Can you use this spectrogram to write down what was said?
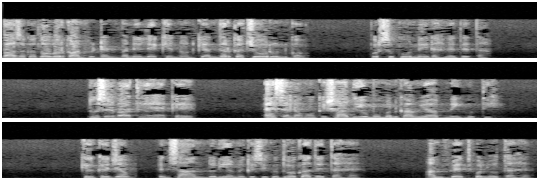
بازو کا اوور کانفیڈنٹ بنے، لیکن ان کے اندر کا چور ان کو پرسکون نہیں رہنے دیتا۔ دوسری بات یہ ہے کہ ایسے لوگوں کی شادی عموماً کامیاب نہیں ہوتی۔ کیونکہ جب انسان دنیا میں کسی کو دھوکا دیتا ہے انفیتفل ہوتا ہے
